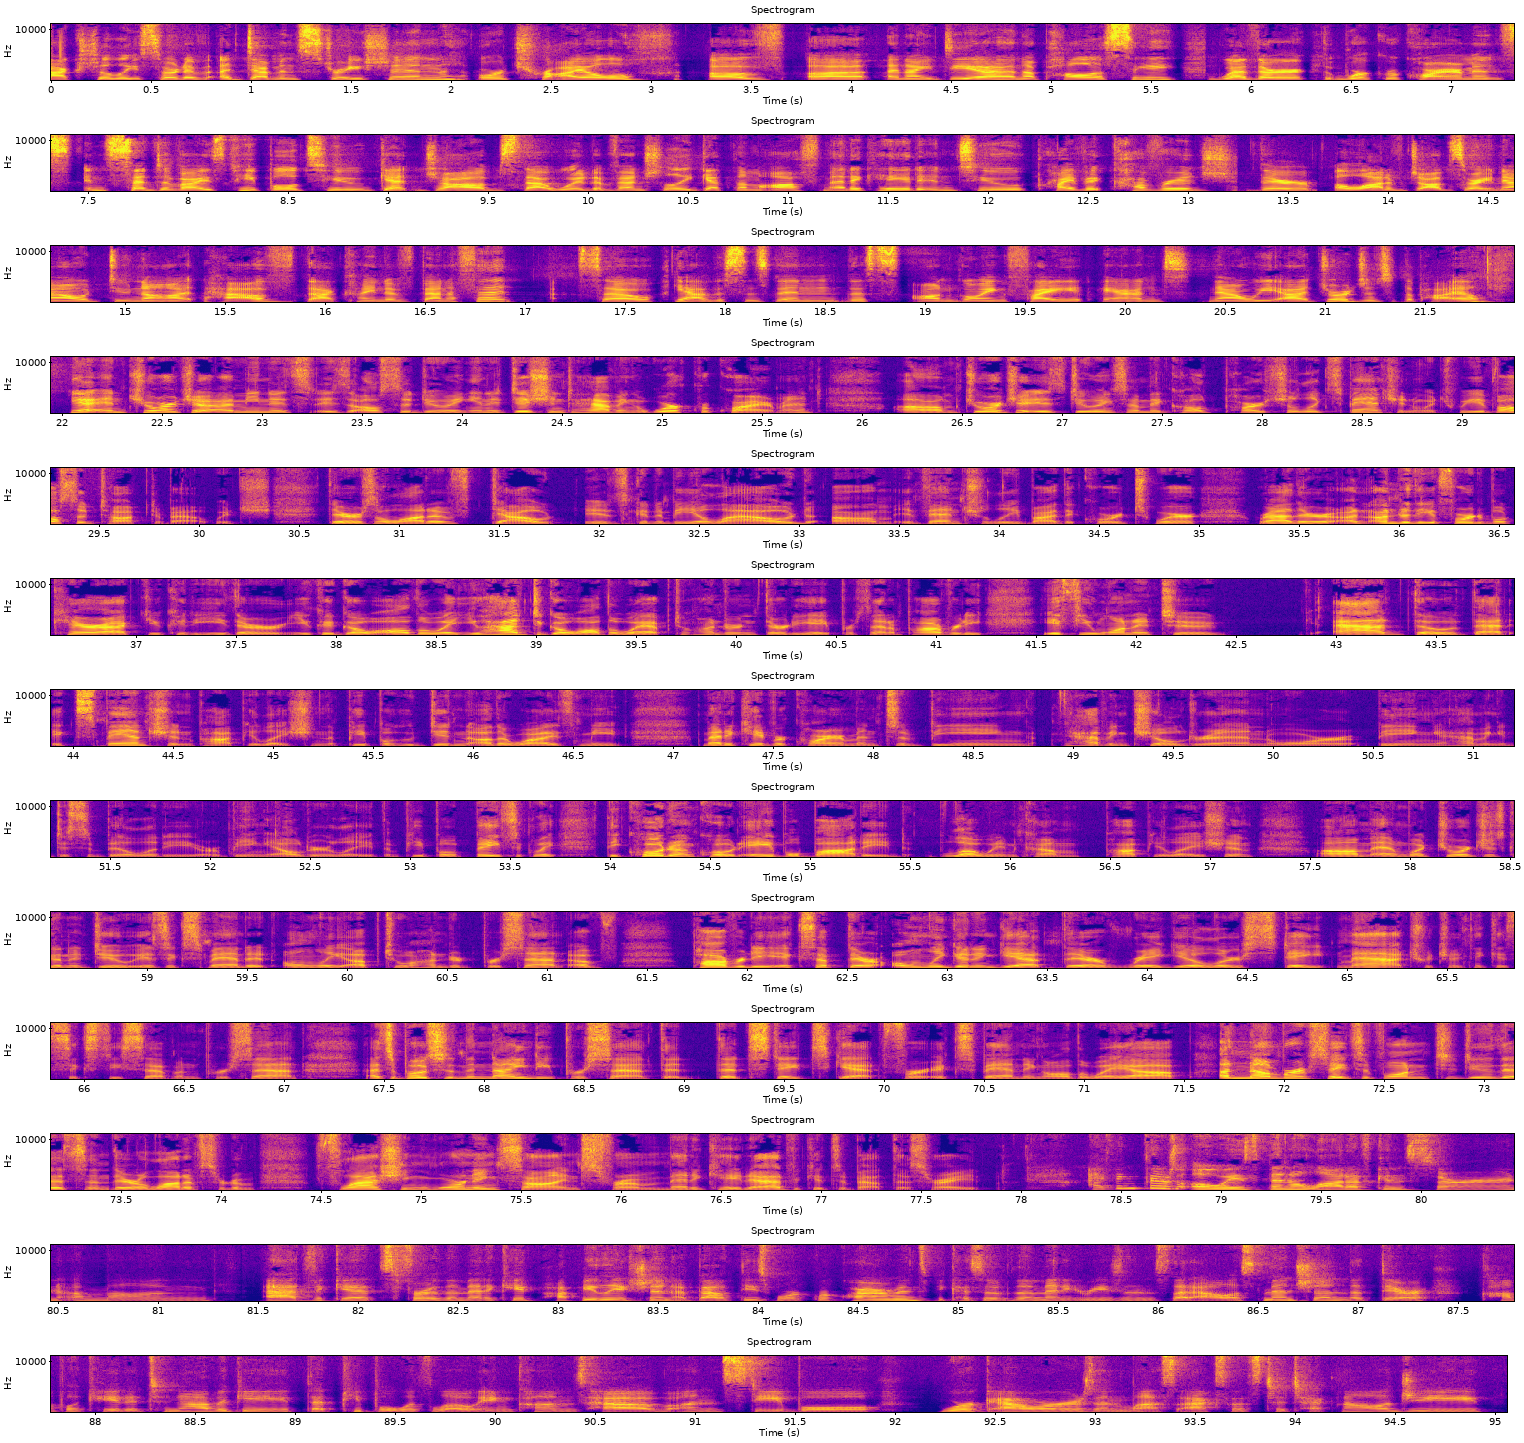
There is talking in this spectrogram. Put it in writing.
actually sort of a demonstration or trial of uh, an idea and a policy, whether the work requirements incentivize people to get jobs that would eventually get them off Medicaid into private coverage. There, a lot of jobs right now do not have that kind of benefit. So yeah, this has been this ongoing fight, and now we add Georgia to the pile. Yeah, and Georgia, I mean, is is also doing, in addition to having a work requirement, um, Georgia is doing something called partial expansion, which we have also talked about. Which there's a lot of doubt is going to be allowed um, eventually by the courts, where rather under the Affordable Care Act, you could either you could go all the way, you had to go all the way up to 138 percent of poverty if you wanted to add though that expansion population the people who didn't otherwise meet medicaid requirements of being having children or being having a disability or being elderly the people basically the quote unquote able-bodied low income population. Um, and what georgia's going to do is expand it only up to 100% of poverty except they're only going to get their regular state match which i think is 67% as opposed to the 90% that, that states get for expanding all the way up. A number of states have to do this, and there are a lot of sort of flashing warning signs from Medicaid advocates about this, right? I think there's always been a lot of concern among advocates for the Medicaid population about these work requirements because of the many reasons that Alice mentioned that they're complicated to navigate, that people with low incomes have unstable work hours and less access to technology.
